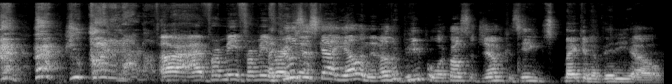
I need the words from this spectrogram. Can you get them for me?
you cut it out of All right, for me, for me, Like for who's this guy yelling at other people across the gym because he's making a video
